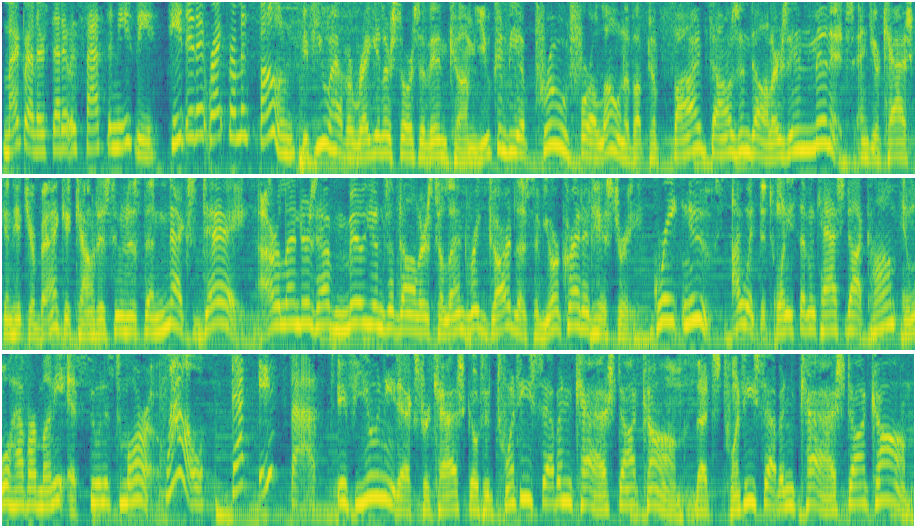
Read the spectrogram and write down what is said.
My brother said it was fast and easy. He did it right from his phone. If you have a regular source of income, you can be approved for a loan of up to $5,000 in minutes, and your cash can hit your bank account as soon as the next day. Our lenders have millions of dollars to lend regardless of your credit history. Great news! I went to 27cash.com and we'll have our money as soon as tomorrow. Wow, that is fast. If you need extra cash, go to 27cash.com. That's 27cash.com.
